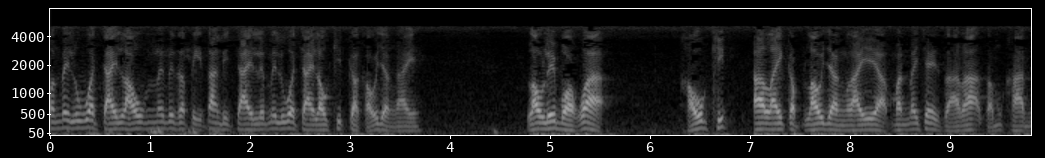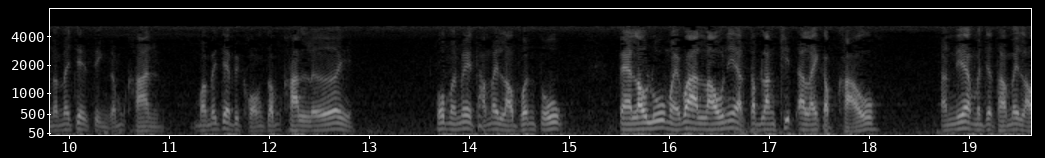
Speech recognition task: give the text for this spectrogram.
มันไม่รู้ว่าใจเราไม่เป็นสติตั้งที่ใจเลยไม่รู้ว่าใจเราคิดกับเขาอย่างไง เราเลยบอกว่า เขาคิด อะไรกับเราอย่างไรอะ มันไม่ใช่สาระสำคัญ มันไม่ใช่สิ่งสำคัญ มันไม่ใช่เป็นของสำคัญเลย เพราะมันไม่ทำให้เราพ้นทุกข์แต่เรารู้ไหมว่าเราเนี่ยกำลังคิดอะไรกับเขา อันเนี้ยมันจะทำให้เรา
